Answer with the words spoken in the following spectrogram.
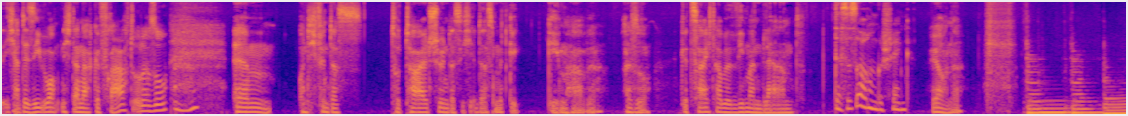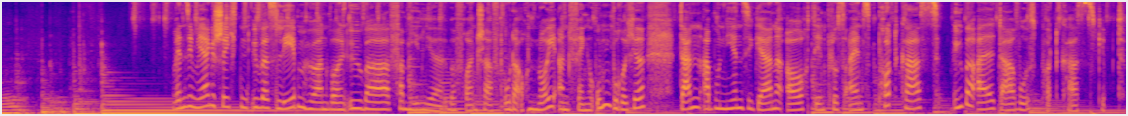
ich hatte sie überhaupt nicht danach gefragt oder so. Mhm. Ähm, und ich finde das total schön, dass ich ihr das mitgegeben habe. Also gezeigt habe, wie man lernt. Das ist auch ein Geschenk. Ja, ne? Wenn Sie mehr Geschichten übers Leben hören wollen, über Familie, über Freundschaft oder auch Neuanfänge, Umbrüche, dann abonnieren Sie gerne auch den Plus 1 Podcast überall da, wo es Podcasts gibt.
